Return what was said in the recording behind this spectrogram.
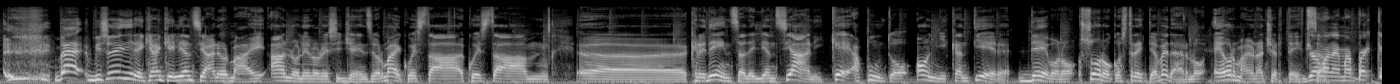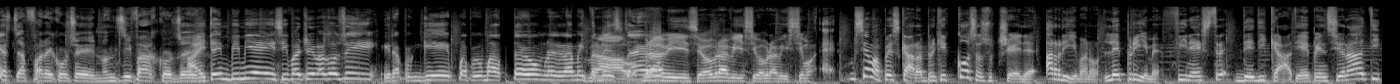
Beh, bisogna dire che anche gli anziani ormai hanno le loro esigenze. Ormai questa, questa uh, credenza degli anziani che appunto ogni cantiere devono, sono costretti a vederlo è ormai una certezza. Giovane, ma perché stai a fare così? Non si fa così. Ai tempi miei si faceva così. Era perché proprio Matteo nella Bravo, bravissimo, bravissimo, bravissimo. Eh, siamo a Pescara perché cosa succede? Arrivano le prime prime finestre dedicate ai pensionati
